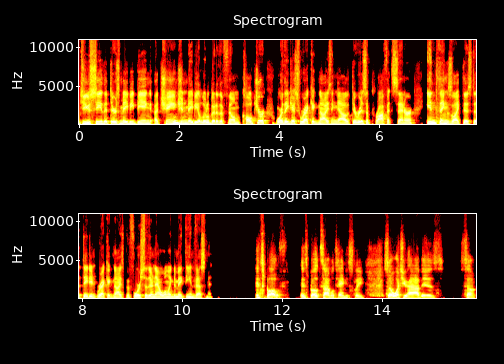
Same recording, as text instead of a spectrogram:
do you see that there's maybe being a change in maybe a little bit of the film culture? Or are they just recognizing now that there is a profit center in things like this that they didn't recognize before so they're now willing to make the investment? It's both. It's both simultaneously. So what you have is some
